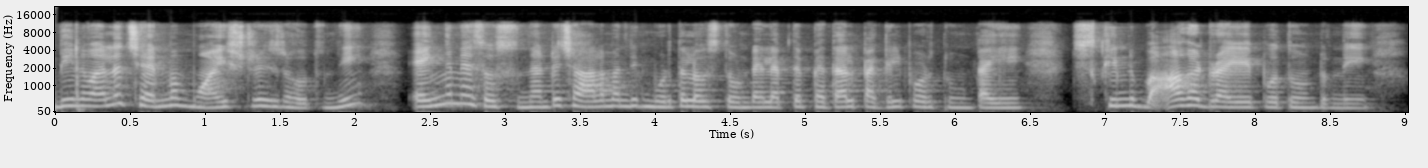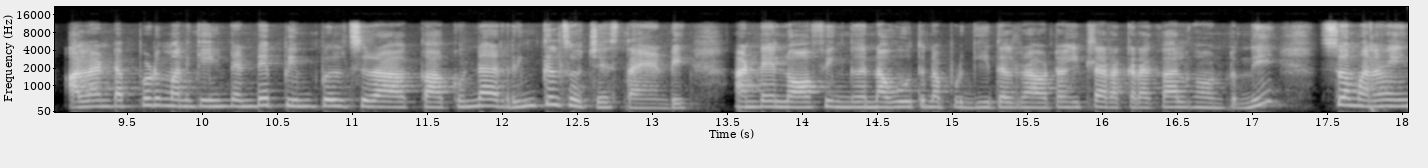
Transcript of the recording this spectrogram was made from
దీనివల్ల చర్మం మాయిశ్చరైజ్డ్ అవుతుంది. యంగ్నెస్ వస్తుంది. అంటే చాలామందికి ముడతలు వస్తూ ఉంటాయి లేకపోతే పెదాలు పగిలిపోతూ ఉంటాయి స్కిన్ బాగా డ్రై అయిపోతూ ఉంటుంది. అలాంటప్పుడు మనకి ఏంటంటే పింపుల్స్ రా కాకుండా రింకిల్స్ వచ్చేస్తాయండి. అంటే లాఫింగ్ నవ్వుతున్నప్పుడు గీతలు రావటం ఇట్లా రకరకాలుగా ఉంటుంది. సో మనం ఏం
